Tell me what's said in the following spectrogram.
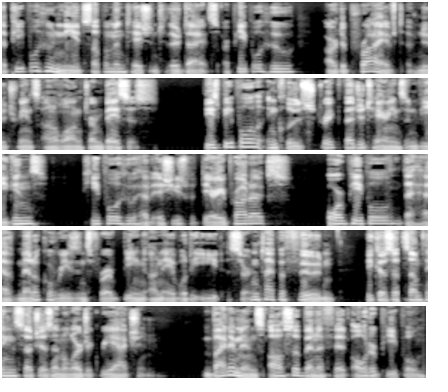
The people who need supplementation to their diets are people who are deprived of nutrients on a long-term basis. These people include strict vegetarians and vegans, people who have issues with dairy products, or people that have medical reasons for being unable to eat a certain type of food because of something such as an allergic reaction. Vitamins also benefit older people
